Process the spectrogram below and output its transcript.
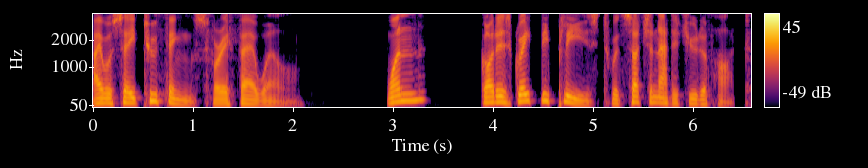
I will say two things for a farewell. One, God is greatly pleased with such an attitude of heart.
